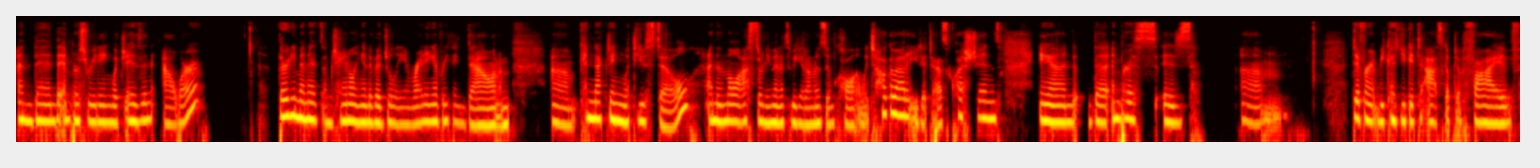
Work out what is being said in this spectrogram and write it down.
And then the Empress reading, which is an hour, 30 minutes. I'm channeling individually. I'm writing everything down. I'm um, connecting with you still. And then the last 30 minutes, we get on a Zoom call and we talk about it. You get to ask questions. And the Empress is um, different because you get to ask up to five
